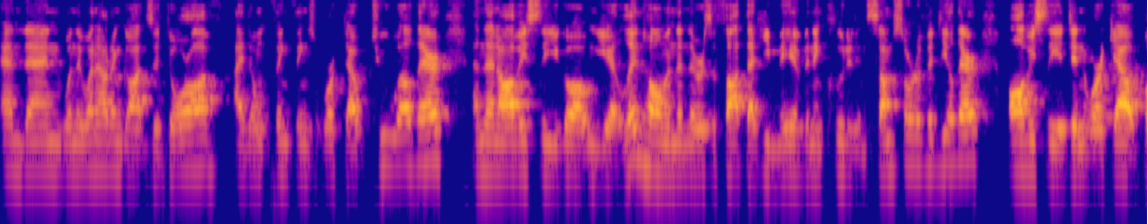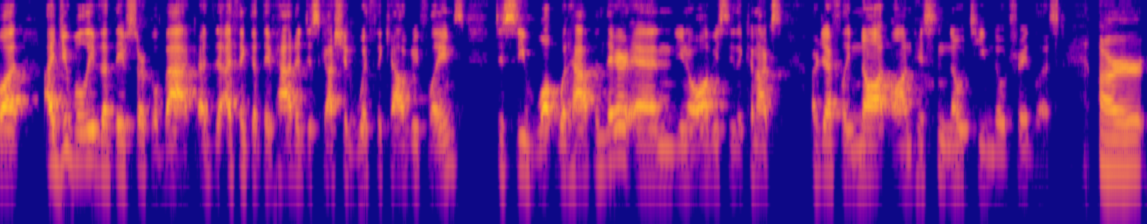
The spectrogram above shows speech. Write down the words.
And then when they went out and got Zadorov, I don't think things worked out too well there. And then obviously you go out and you get Lindholm, and then there was a thought that he may have been included in some sort of a deal there. Obviously, it didn't work out, but I do believe that they've circled back. I, th- I think that they've had a discussion with the Calgary Flames to see what would happen there. And, you know, obviously the Canucks are definitely not on his no team, no trade list. Are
